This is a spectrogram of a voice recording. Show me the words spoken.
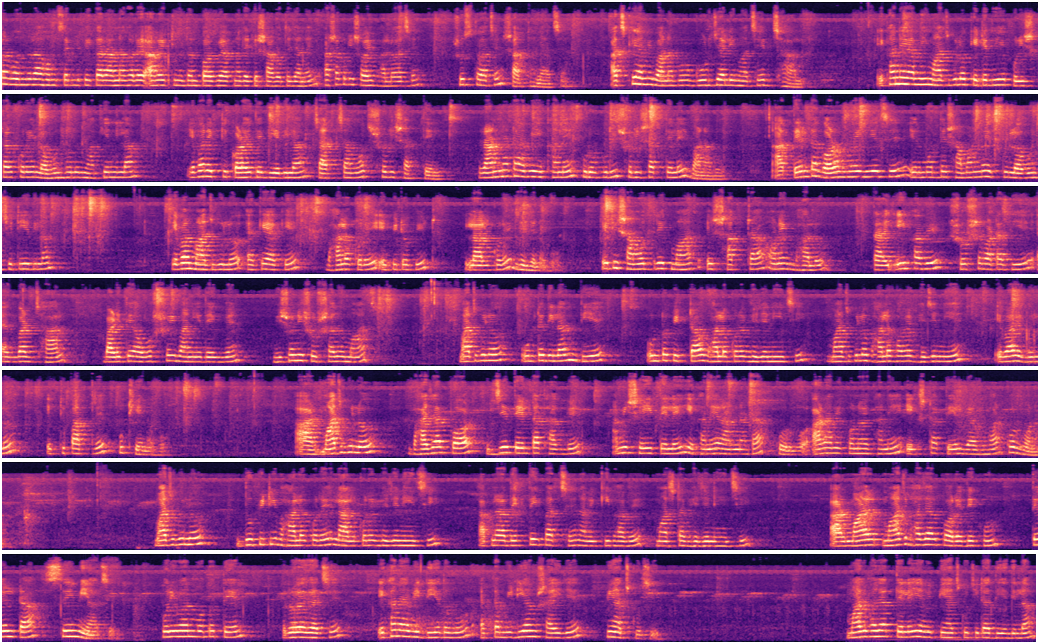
নমস্কার বন্ধুরা, home safe Lipika রান্নাঘরে আরও একটি নতুন পর্বে আপনাদেরকে স্বাগত জানাই। আশা করি সবাই ভালো আছেন, সুস্থ আছেন, সাবধানে আছেন। আজকে আমি বানাবো গুড়জালি মাছের ঝাল। এখানে আমি মাছগুলো কেটে ধুয়ে পরিষ্কার করে লবণ হলুদ মাখিয়ে নিলাম। এবার একটি কড়াইতে দিয়ে দিলাম চার চামচ সরিষার তেল। রান্নাটা আমি এখানে পুরোপুরি সরিষার তেলেই বানাবো। আর তেলটা গরম হয়ে গিয়েছে, এর মধ্যে সামান্য একটু লবণ ছিটিয়ে দিলাম। এবার মাছগুলো একে একে ভালো করে এপিটোপিট লাল করে ভেজে নেব। এটি সামুদ্রিক মাছ, এর স্বাদটা অনেক ভালো, তাই এইভাবে সর্ষে বাটা দিয়ে একবার ঝাল বাড়িতে অবশ্যই বানিয়ে দেখবেন। ভীষণই সুস্বাদু মাছ। মাছগুলো উল্টে দিলাম, দিয়ে উল্টো পিঠটাও ভালো করে ভেজে নিয়েছি। মাছগুলো ভালোভাবে ভেজে নিয়ে এবার এগুলো একটি পাত্রে উঠিয়ে নেব। আর মাছগুলো ভাজার পর যে তেলটা থাকবে, আমি সেই তেলেই এখানে রান্নাটা করব। আর আমি কোনো এখানে এক্সট্রা তেল ব্যবহার করব না। মাছগুলো দুপিটি ভালো করে লাল করে ভেজে নিয়েছি। আপনারা দেখতেই পাচ্ছেন আমি কীভাবে মাছটা ভেজে নিয়েছি। আর মাছ ভাজার পরে দেখুন তেলটা সেমই আছে। পরিমাণ মতো তেল রয়ে গেছে। এখানে আমি দিয়ে দেবো একটা মিডিয়াম সাইজের পেঁয়াজ কুচি। মাছ ভাজার তেলেই আমি পেঁয়াজ কুচিটা দিয়ে দিলাম।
